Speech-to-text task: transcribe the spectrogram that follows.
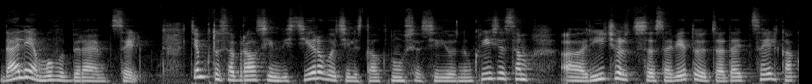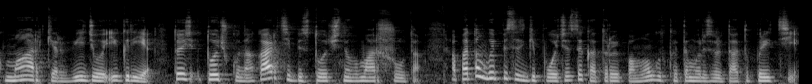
Далее мы выбираем цель. Тем, кто собрался инвестировать или столкнулся с серьезным кризисом, э, Ричардс советует задать цель как маркер в видеоигре, то есть точку на карте без точного маршрута, а потом выписать гипотезы, которые помогут к этому результату прийти.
